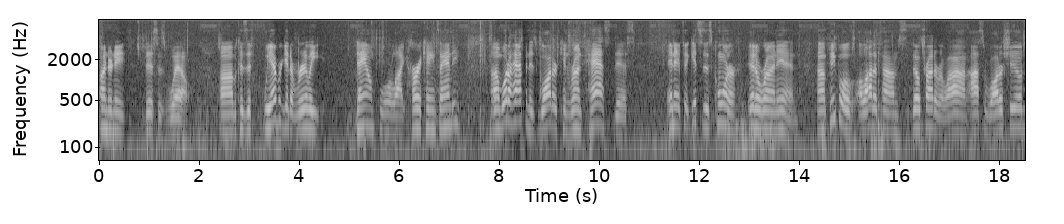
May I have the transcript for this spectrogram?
underneath this as well. Uh, because if we ever get a really downpour like Hurricane Sandy, um, what'll happen is water can run past this and if it gets to this corner, it'll run in. Um, people, a lot of times, they'll try to rely on ice and water shield,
